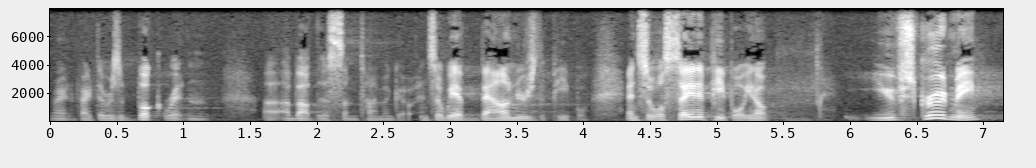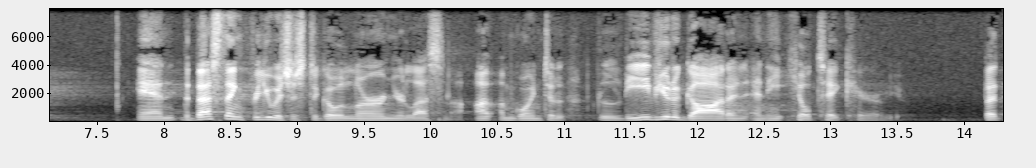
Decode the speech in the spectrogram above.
Right? In fact, there was a book written uh, about this some time ago. And so we have boundaries to people. And so we'll say to people, you know, you've screwed me, and the best thing for you is just to go learn your lesson. I'm going to leave you to God, and, and he, He'll take care of you. But,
